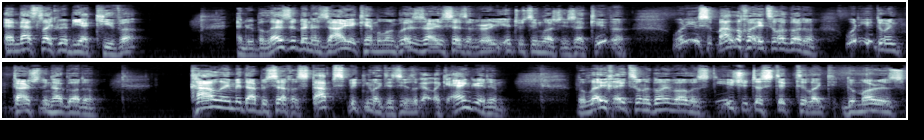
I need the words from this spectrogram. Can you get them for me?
and that's like Rabbi Akiva. And Rebbe Lezer ben Azariah came along. Lezer Azariah says a very interesting lashon. He said, "Kiva, what are you? What are you doing? Darshaning Haggadah? Stop speaking like this. He was like, like angry at him. You should just stick to like Gemara's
